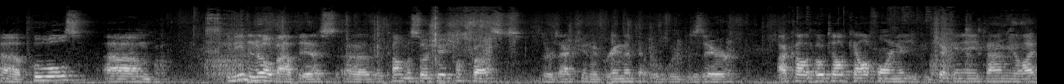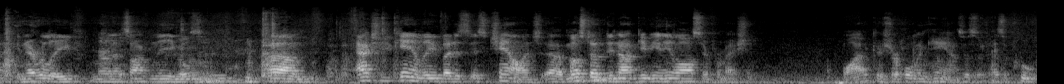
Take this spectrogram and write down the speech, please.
Uh, pools, um, you need to know about this, uh, they call them associational trusts, there's actually an agreement that was- is there. I call it Hotel California. You can check in anytime you like. You can never leave. Remember that song from the Eagles? Um, actually, you can leave, but it's, it's a challenge. Uh, most of them do not give you any loss information. Why? Because you're holding hands as a, as a pool.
